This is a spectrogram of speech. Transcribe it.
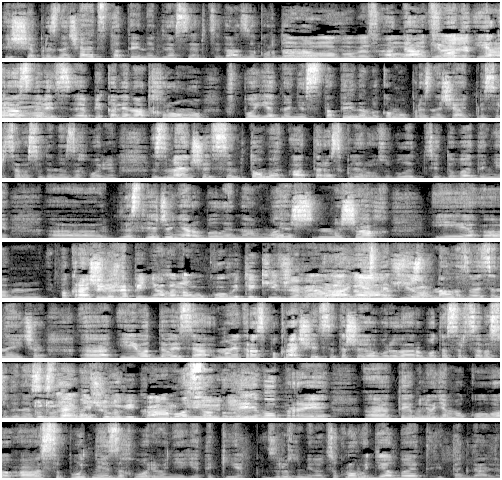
іще призначають статини для серця да, за кордоном. А, Обов'язково. да. Це І от як якраз правило. дивіться, пікалінат хрому в поєднанні з статинами, кому призначають при серцево-судинних захворюваннях, зменшують симптоми атеросклерозу. Були ці доведені е, дослідження, робили на миш, мишах і ем, Ну, ти вже підняла наукові такі джерела, Да, да, є такий що... журнал, називається Nature. Е, і от дивися, ну якраз покращується те, що я говорила, робота серцево-судинної Тут уже і чоловікам, і- Особливо при е, тим людям, у кого е, супутні захворювання є, такі як зрозуміло, цукровий діабет і так далі.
